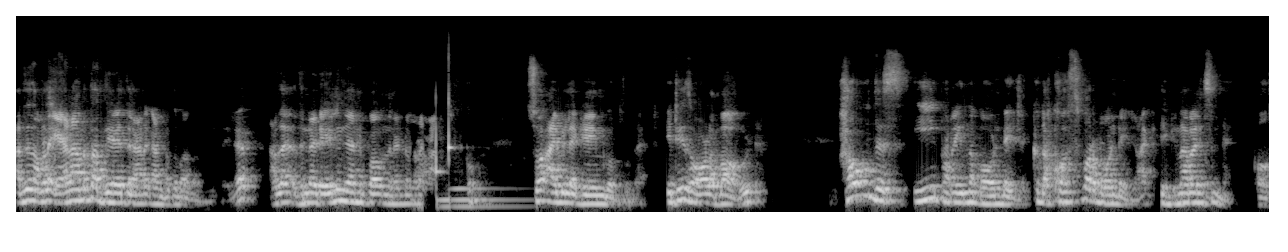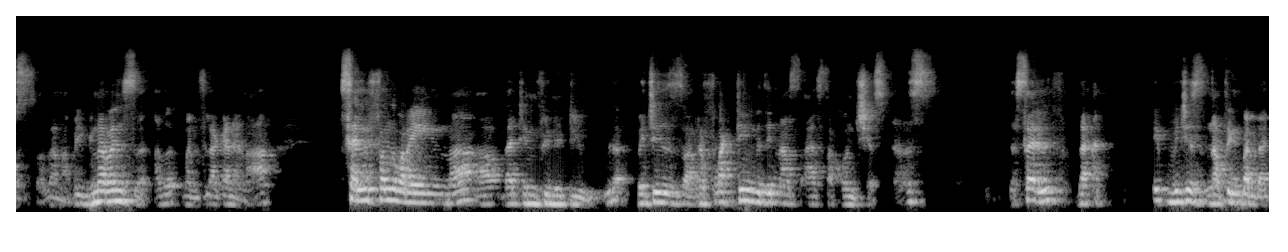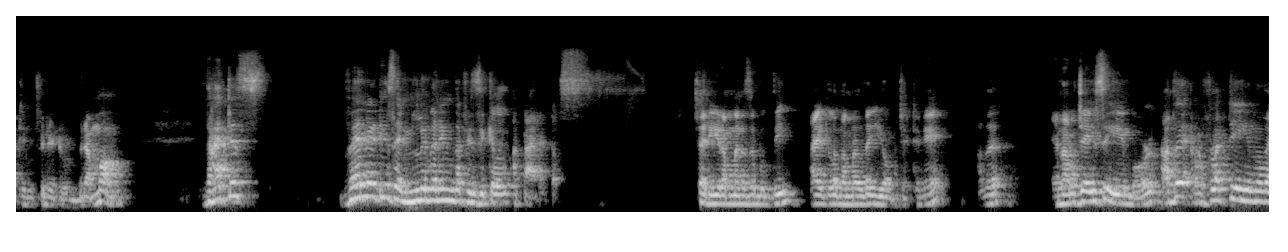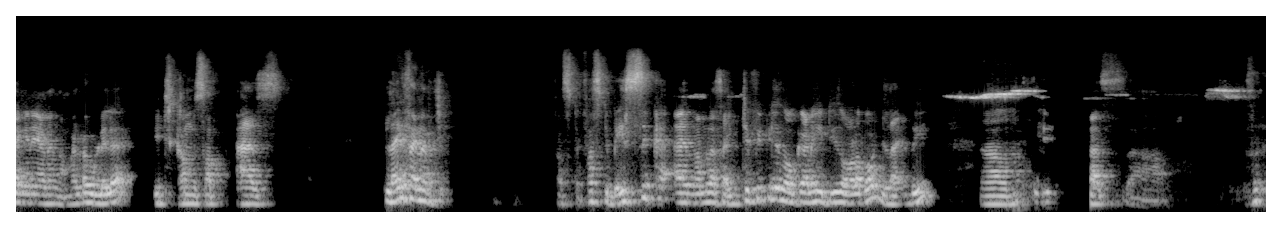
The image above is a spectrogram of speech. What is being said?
അത് നമ്മൾ ഏഴാമത്തെ അധ്യായത്തിലാണ് കണ്ടത് ഭഗവത്ഗീതയിൽ അത് അതിന്റെ ഇടയിൽ ഞാൻ ഇപ്പൊ ഒന്ന് രണ്ട് മൂന്ന് so I will again go through that it is all about how this ഈ പറയുന്ന bondage the cause for bondage ഇഗ്നറൻസിന്റെ cause അതാണ്. അപ്പൊ ഇഗ്നറൻസ് അത് മനസ്സിലാക്കാനാണ് സെൽഫ് എന്ന് പറയുന്ന that infinitude which is reflecting within us as the consciousness the self which is nothing but that infinitude Brahmam that is when it is enlivening the physical apparatus ശരീരം മനസ്സ് ബുദ്ധി ആയിട്ടുള്ള നമ്മളുടെ ഈ ഒബ്ജക്റ്റിനെ അത് എനർജൈസ് ചെയ്യുമ്പോൾ അത് റിഫ്ലക്ട് ചെയ്യുന്നത് എങ്ങനെയാണ്? നമ്മളുടെ ഉള്ളിൽ it comes up as life energy first first basic നമ്മൾ സയന്റിഫിക്കലി നോക്കുകയാണെങ്കിൽ it is all about the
